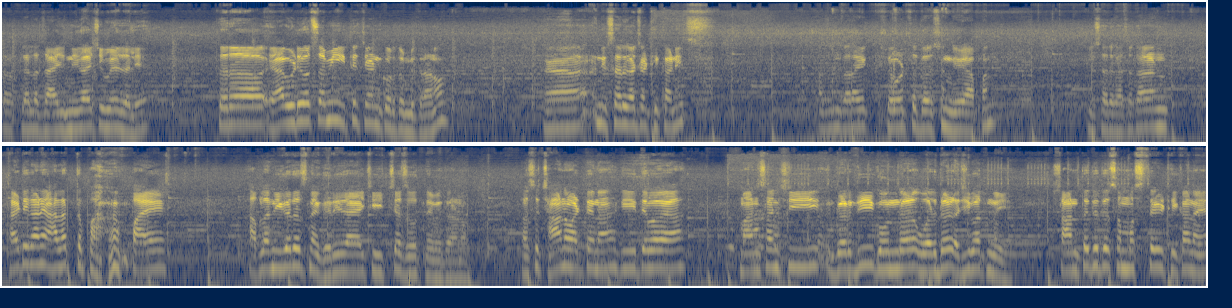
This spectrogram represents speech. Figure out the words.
तर आपल्याला जाय निघायची वेळ झाली आहे. तर ह्या व्हिडिओचा मी इथेच एंड करतो मित्रांनो. निसर्गाच्या ठिकाणीच. अजून जरा एक शेवटचं दर्शन घेऊया आपण निसर्गाचं कारण ह्या ठिकाणी आलात तर पा पाय आपला निघतच नाही घरी जायची इच्छाच होत नाही मित्रांनो. असं छान वाटते ना की इथे बघा माणसांची गर्दी गोंधळ वर्दळ अजिबात नाही. शांततेचं समस्त ठिकाण आहे.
